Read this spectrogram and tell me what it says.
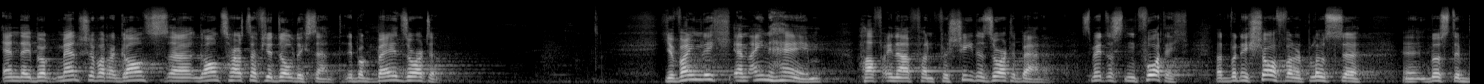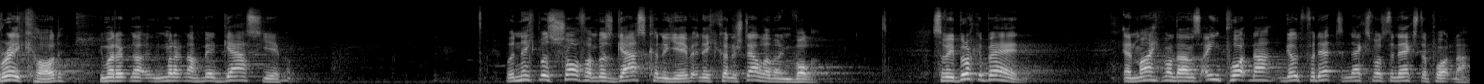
En die brengt mensen wat er ganz, uh, ganz hart geduldig zijn. Die brengt beide soorten. Gewöhnlich in een heim hat einer von verschiedenen Sorten Bären. Spätestens ein Vorteil, das wird nicht schaffen, wenn er bloß, äh, bloß den Break hat. Du musst auch noch, noch mehr Gas geben. Wir nicht bloß schaffen, bloß Gas können geben und ich kann stellen, wenn ich wolle. So wir brauchen beide. Und manchmal dann ist ein Partner gut für das, nächstes muss der nächste Partner.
